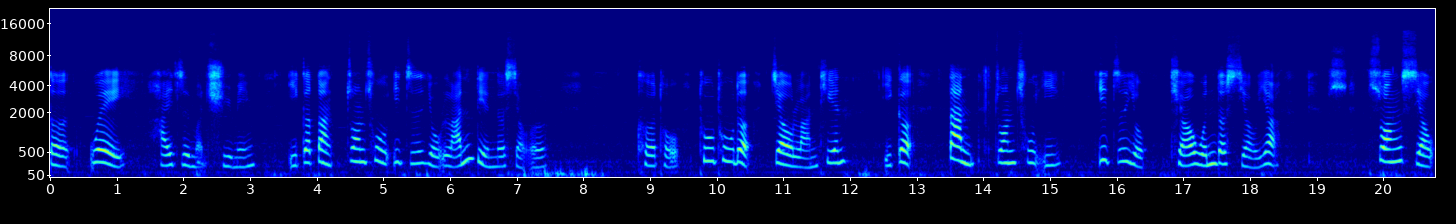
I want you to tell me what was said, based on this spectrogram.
的为孩子们取名。一个蛋钻出一只有蓝点的小鹅，磕头突突的叫蓝天。一个蛋钻出一一只有条纹的小鸭，双小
